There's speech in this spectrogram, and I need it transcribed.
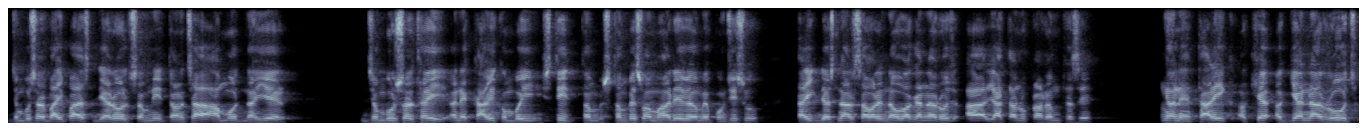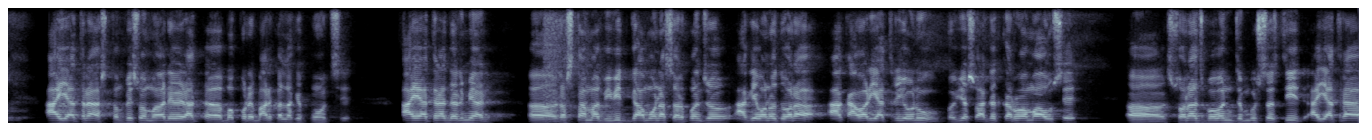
જંબુસર બાયપાસ ડેરોલ સમની તણછા આમોદ નાહિયેર જંબુસર થઈ અને કાવી કંબોઈ સ્થિત સ્તંભ- સ્તંભેશ્વર મહાદેવે અમે પહોંચીશું. તારીખ દસના સવારે નવ વાગ્યાના રોજ આ યાત્રાનો પ્રારંભ થશે. અને તારીખ અગિયારના રોજ આ યાત્રા સ્તંભેશ્વર મહાદેવે બપોરે બાર કલાકે પહોંચશે. આ યાત્રા દરમિયાન રસ્તામાં વિવિધ ગામોના સરપંચો, આગેવાનો દ્વારા આ કાવડ યાત્રીઓનું ભવ્ય સ્વાગત કરવામાં આવશે. સ્વરાજ ભવન જંબુસર સ્થિત આ યાત્રા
